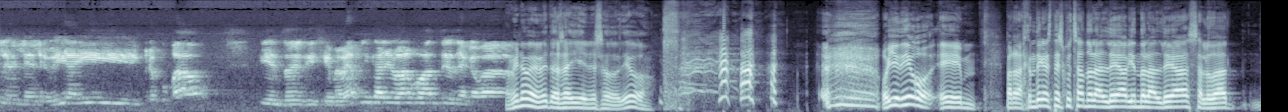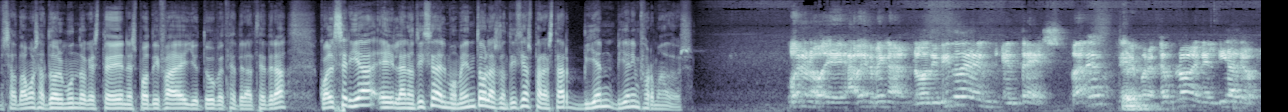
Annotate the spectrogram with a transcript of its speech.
le, le- le vi ahí preocupado. Y entonces dije, me voy a aplicar yo algo antes de acabar. A mí no me metas ahí en eso, Diego. Oye, Diego, eh, para la gente que esté escuchando la aldea, viendo la aldea, saludad, saludamos a todo el mundo que esté en Spotify, YouTube, etcétera, etcétera. ¿Cuál sería eh, la noticia del momento, las noticias para estar bien, bien informados? Bueno, no, eh, a ver, venga, lo divido en, en tres, ¿vale? Eh, por ejemplo, en el día de hoy.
